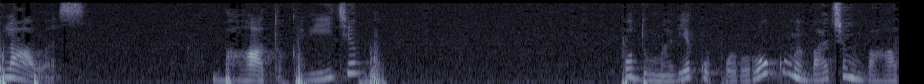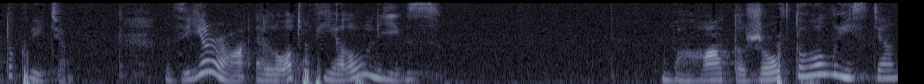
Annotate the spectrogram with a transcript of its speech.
flowers. Багато квітів. Подумай, в яку пору року ми бачимо багато квітів. There are a lot of yellow leaves. Багато жовтого листя.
